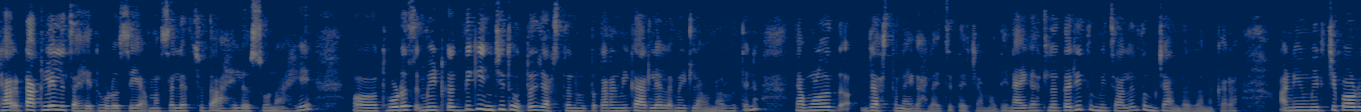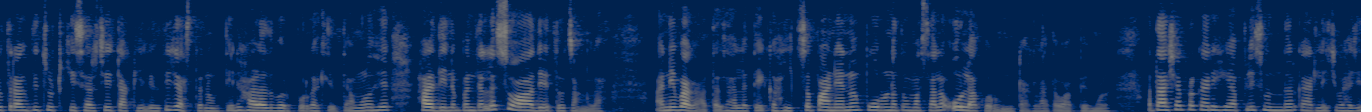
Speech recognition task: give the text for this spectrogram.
ठा टाकलेलंच आहे थोडंसं. या मसाल्यातसुद्धा आहे लसूण आहे. थोडंसं मीठ अगदी किंचित होतं जास्त नव्हतं कारण मी कारल्याला मीठ लावणार होते ना. त्यामुळं जास्त नाही घालायचं त्याच्यामध्ये. नाही घातलं तरी तुम्ही चालेल तुमच्या अंदाजानं करा. आणि मिरची पावडर तर अगदी चुटकीसरची टाकलेली होती जास्त नव्हती. आणि हळद भरपूर घातली होती. त्यामुळं हे हळदीनं पण त्याला स्वाद येतो चांगला. आणि बघा आता झालं ते घालचं पाण्यानं पूर्ण तो मसाला ओला करून टाकला आता वाफेमुळं. आता अशा प्रकारे ही आपली सुंदर कारल्याची भाजी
